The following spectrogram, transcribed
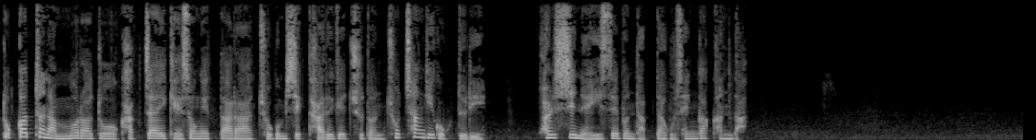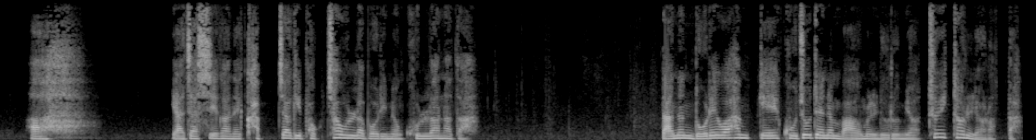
똑같은 안무라도 각자의 개성에 따라 조금씩 다르게 추던 초창기 곡들이 훨씬 A7답다고 생각한다. 아, 야자 시간에 갑자기 벅차올라 버리면 곤란하다. 나는 노래와 함께 고조되는 마음을 누르며 트위터를 열었다.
